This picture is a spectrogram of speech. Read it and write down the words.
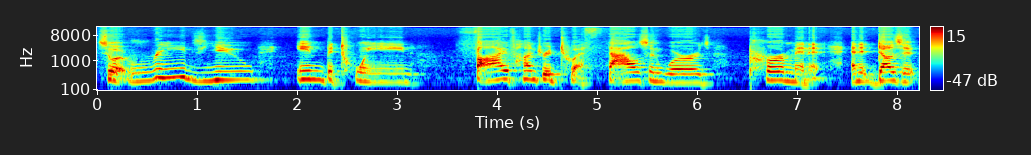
So it reads you in between 500 to 1,000 words per minute, and it does it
